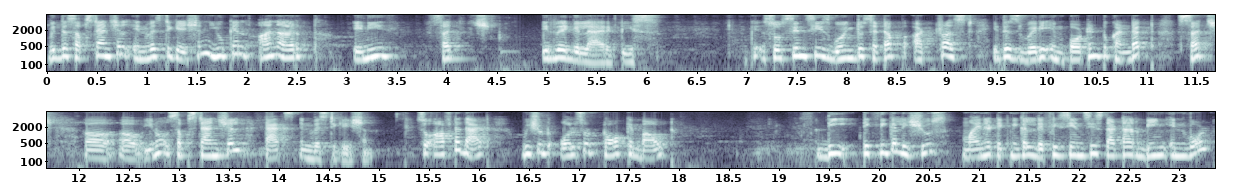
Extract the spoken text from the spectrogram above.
with the substantial investigation you can unearth any such irregularities. Okay so since he is going to set up a trust it is very important to conduct such uh, uh, you know substantial tax investigation. So after that we should also talk about the technical issues minor technical deficiencies that are being involved.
